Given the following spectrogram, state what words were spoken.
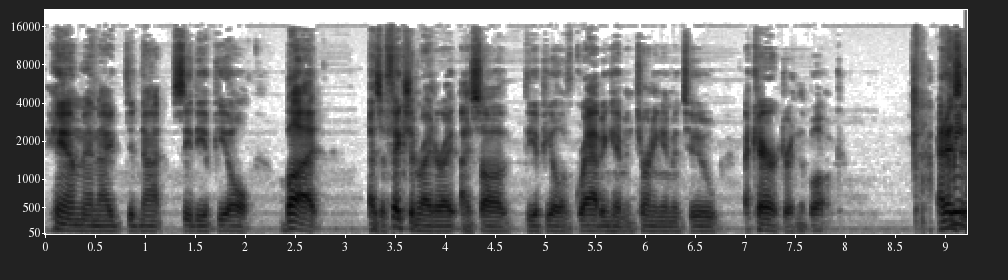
him, and I did not see the appeal. But as a fiction writer, I, I saw the appeal of grabbing him and turning him into a character in the book. And, I mean,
